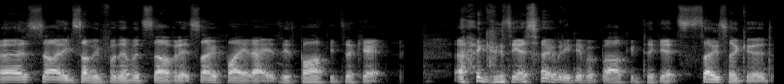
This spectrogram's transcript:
uh, signing something for them and stuff, and it's so funny that it's his parking ticket because he has so many different parking tickets. So so good.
